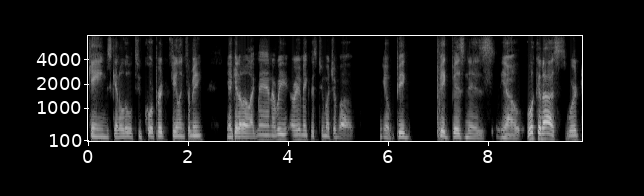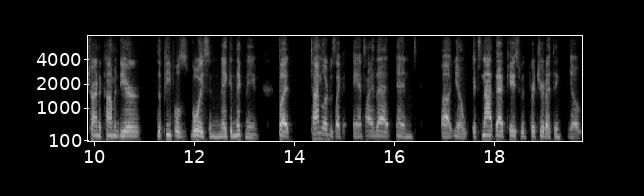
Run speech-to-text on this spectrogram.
games get a little too corporate feeling for me. You know, get a little like, man, are we are we making this too much of a you know big big business? You know, look at us, we're trying to commandeer the people's voice and make a nickname. But Time Lord was like anti that, and uh, you know, it's not that case with Pritchard. I think you know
